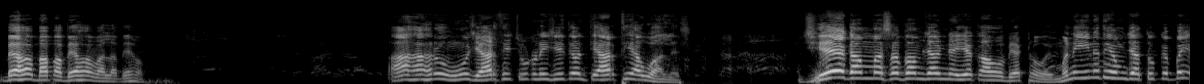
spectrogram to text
બેહો, બાપા, બેહો, વાલા, બેહો. આ હારું હું જ્યારથી ચૂંટણી જીત્યો ને ત્યારથી આવું હાલે છે. જે ગામમાં સભામાં જાવ એક આવો બેઠો હોય. મને એ નથી સમજાતું કે ભાઈ,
